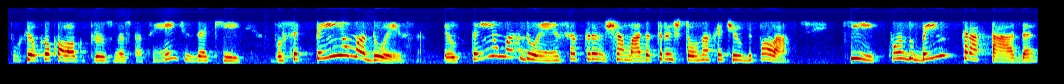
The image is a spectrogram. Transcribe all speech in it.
porque o que eu coloco para os meus pacientes é que você tem uma doença. Eu tenho uma doença tra chamada transtorno afetivo bipolar, que, quando bem tratada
